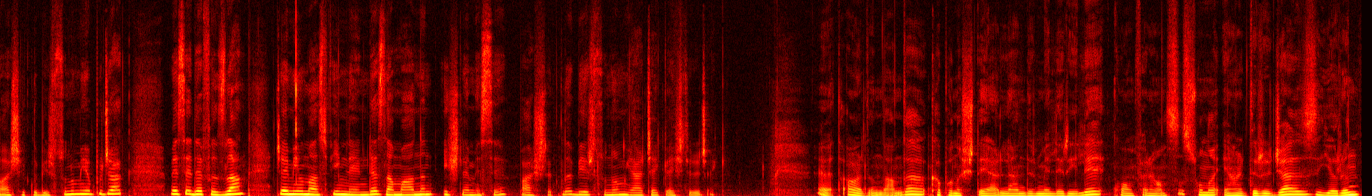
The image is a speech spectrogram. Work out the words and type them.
başlıklı bir sunum yapacak ve Sedef Hızlan, Cem Yılmaz filmlerinde zamanın işlemesi başlıklı bir sunum gerçekleştirecek. Evet ardından da kapanış değerlendirmeleriyle konferansı sona erdireceğiz. Yarın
